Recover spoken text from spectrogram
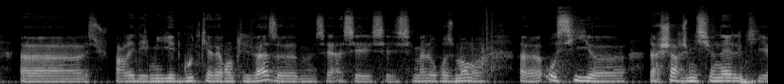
je parlais des milliers de gouttes qui avaient rempli le vase. c'est malheureusement aussi la charge missionnelle qui,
